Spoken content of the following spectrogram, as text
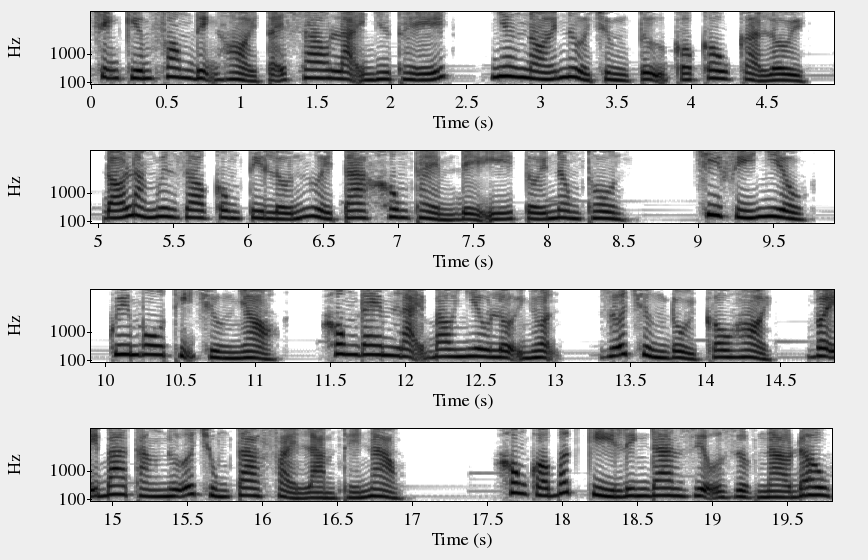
Trịnh Kiếm Phong định hỏi tại sao lại như thế, nhưng nói nửa chừng tự có câu cả lời, đó là nguyên do công ty lớn người ta không thèm để ý tới nông thôn. Chi phí nhiều, quy mô thị trường nhỏ, không đem lại bao nhiêu lợi nhuận, giữa chừng đổi câu hỏi, vậy 3 tháng nữa chúng ta phải làm thế nào? Không có bất kỳ linh đan rượu dược nào đâu,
